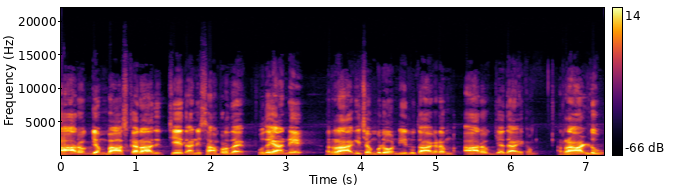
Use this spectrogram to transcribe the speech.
ఆరోగ్యం భాస్కరాదిచ్చేది అని సాంప్రదాయం. ఉదయాన్నే రాగి చెంబులో నీళ్ళు తాగడం ఆరోగ్యదాయకం. రాళ్ళు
